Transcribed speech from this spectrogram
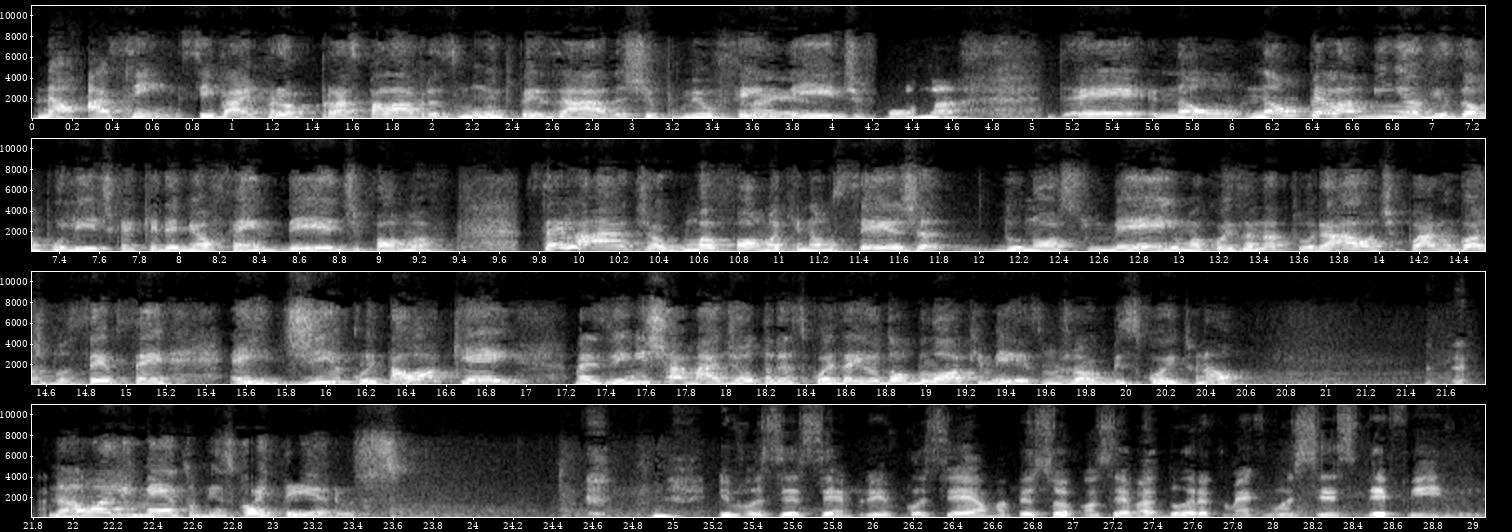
Não, assim, se vai para as palavras muito pesadas, tipo me ofender ah, é. de forma. É, não, não pela minha visão política, querer me ofender de forma, sei lá, de alguma forma que não seja do nosso meio, uma coisa natural, tipo, ah, não gosto de você, você é, é ridículo e tal, ok. Mas vir me chamar de outras coisas, aí eu dou bloco mesmo, jogo biscoito, não. Não alimento biscoiteiros. E você sempre, você é uma pessoa conservadora, como é que você se define?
